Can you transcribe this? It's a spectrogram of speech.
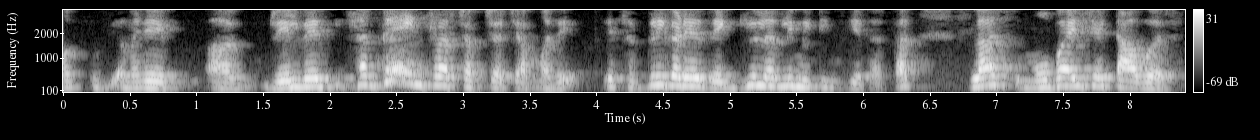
मग म्हणजे रेल्वे सगळ्या इन्फ्रास्ट्रक्चरच्या मध्ये ते सगळीकडे रेग्युलरली मिटिंग्स घेत असतात. प्लस मोबाईलचे टावर्स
